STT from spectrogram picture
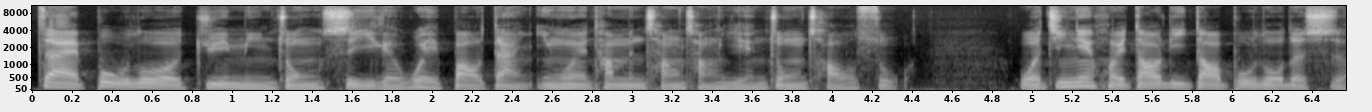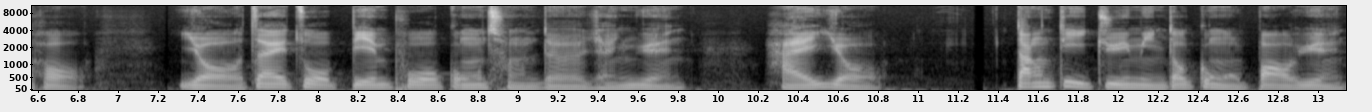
在部落居民中是一个未爆弹，因为他们常常严重超速。我今天回到力道部落的时候，有在做边坡工程的人员，还有当地居民都跟我抱怨。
